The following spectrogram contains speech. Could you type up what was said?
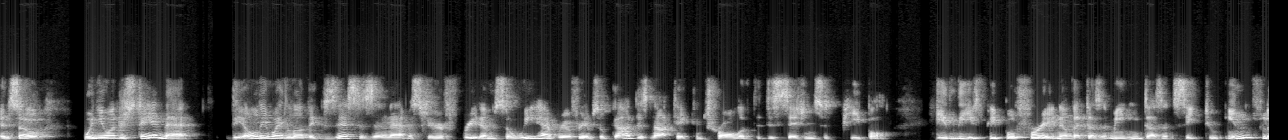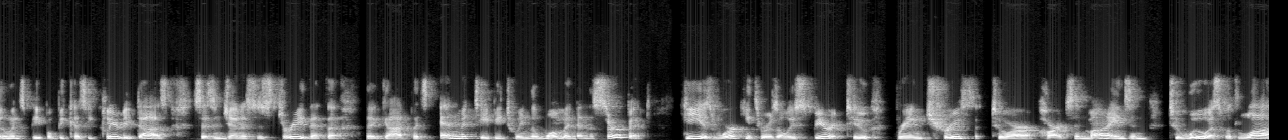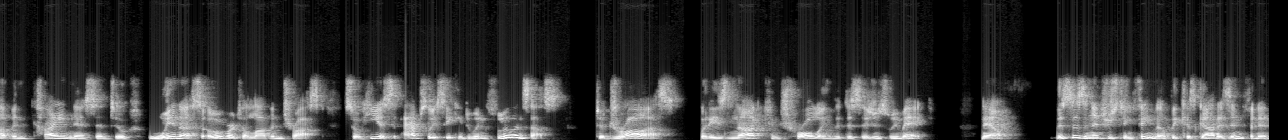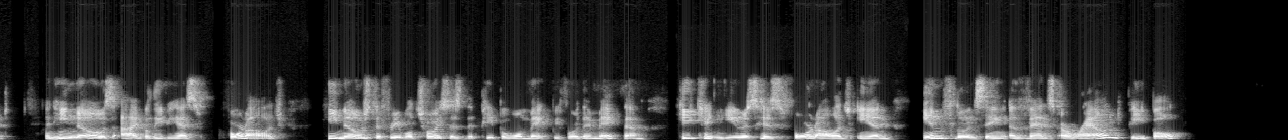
And so when you understand that, the only way love exists is in an atmosphere of freedom. So we have real freedom. So God does not take control of the decisions of people. He leaves people free. Now, that doesn't mean he doesn't seek to influence people because he clearly does. It says in Genesis 3 that, the, that God puts enmity between the woman and the serpent. He is working through his Holy Spirit to bring truth to our hearts and minds and to woo us with love and kindness and to win us over to love and trust. So he is absolutely seeking to influence us, to draw us, but he's not controlling the decisions we make. Now, this is an interesting thing, though, because God is infinite and he knows, I believe he has foreknowledge. He knows the free will choices that people will make before they make them. He can use his foreknowledge in influencing events around people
